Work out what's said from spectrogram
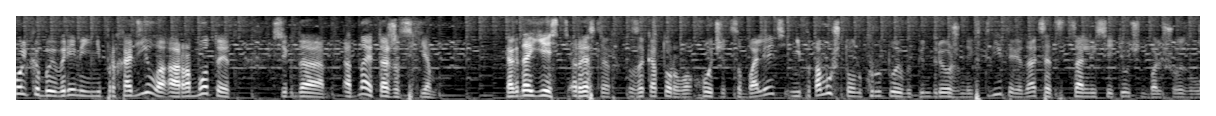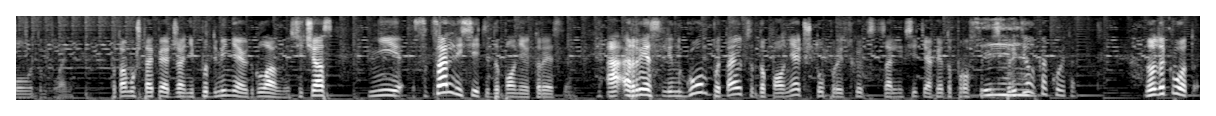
сколько бы времени не проходило, а работает всегда одна и та же схема. Когда есть рестлер, за которого хочется болеть, не потому что он крутой, выпендреженный в Твиттере, да, кстати, социальные сети очень большое зло в этом плане. Потому что, опять же, они подменяют главное. Сейчас не социальные сети дополняют рестлинг, а рестлингом пытаются дополнять, что происходит в социальных сетях. Это просто беспредел какой-то. Ну так вот,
